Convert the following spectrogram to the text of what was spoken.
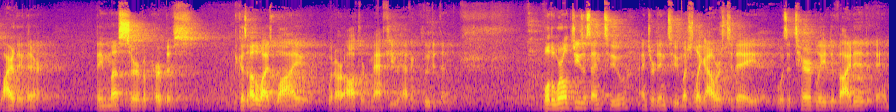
why are they there? They must serve a purpose. Because otherwise, why would our author Matthew have included them? Well, the world Jesus entered into, much like ours today, was a terribly divided and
